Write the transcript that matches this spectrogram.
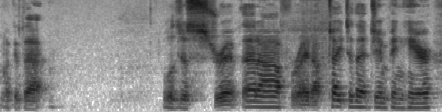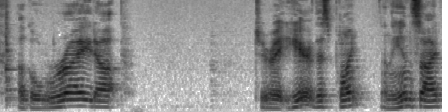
Look at that. We'll just strip that off right up tight to that jimping here. I'll go right up to right here, this point on the inside,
